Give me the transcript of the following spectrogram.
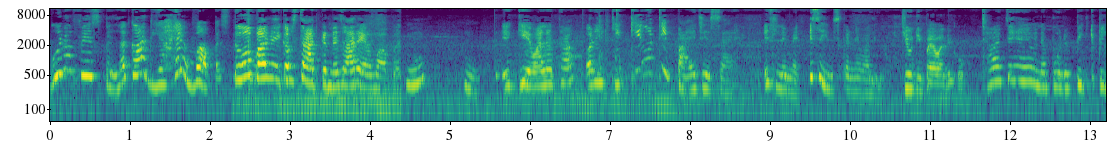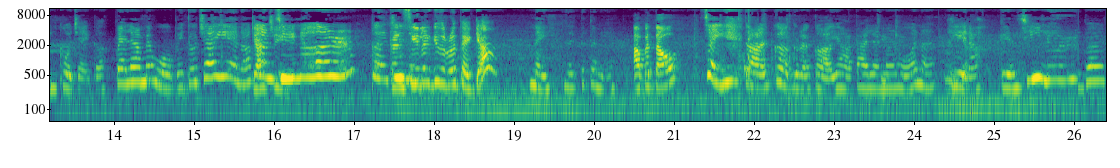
पूरा फेस पे लगा दिया है वापस। दो बार मेकअप स्टार्ट करने जा रहे हैं वापस। हम्म, हम्म। एक ये वाला था और एक ये क्यूटी पाए जैसा है। इसलिए मैं इसे यूज़ करने वाली हूँ। क्यूटी पाए वाले को। चाहते हैं उन्हें पूरे पिंक पिंक हो जाएगा। पहले हमें वो भी तो चाहिए ना। कंसीलर कंसीलर की ज़रूरत है क्या? नहीं लगता तो नहीं है। आप बताओ। चाहिए डार्क अगर का यहाँ पे आईलाइनर होगा ना ये रहा कंसीलर इधर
